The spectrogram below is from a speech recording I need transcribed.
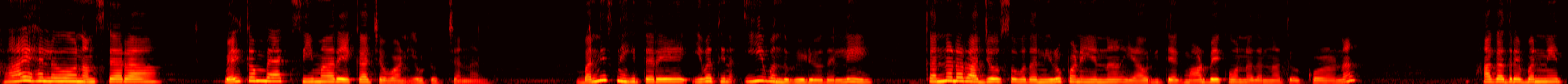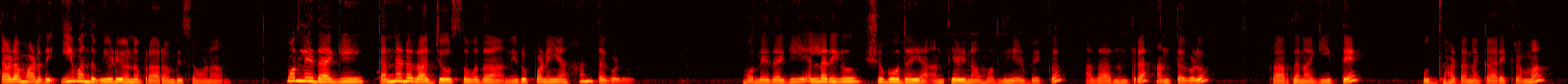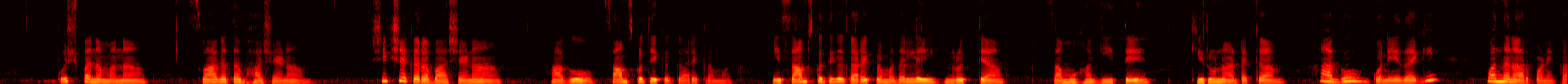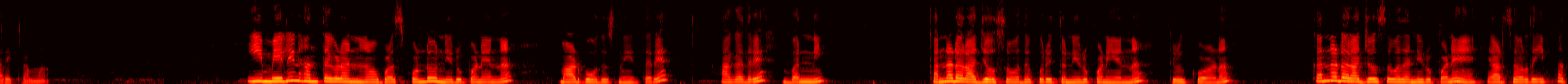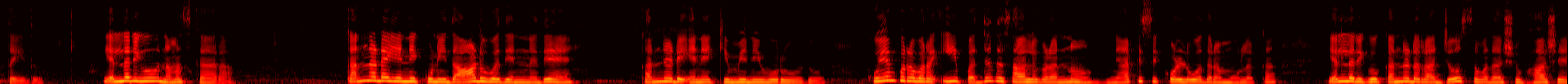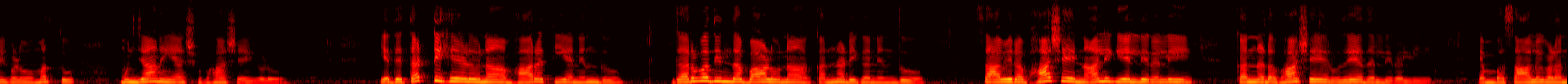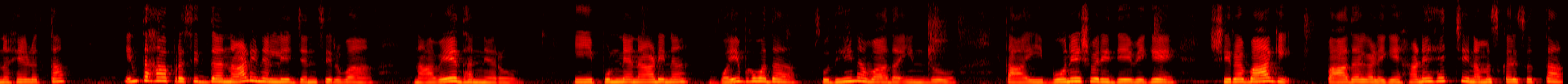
Hi, hello, ನಮಸ್ಕಾರ. Welcome back Seema Rekha Chavan YouTube channel. ಬನ್ನಿ ಸ್ನೇಹಿತರೆ, ಇವತ್ತಿನ ಈ ಒಂದು ವಿಡಿಯೋದಲ್ಲಿ ಕನ್ನಡ ರಾಜ್ಯೋತ್ಸವದ ನಿರೂಪಣೆಯನ್ನು ಯಾವ ರೀತಿಯಾಗಿ ಮಾಡಬೇಕು ಅನ್ನೋದನ್ನು ತಿಳ್ಕೊಳ್ಳೋಣ. ಹಾಗಾದರೆ ಬನ್ನಿ, ತಡ ಮಾಡದೆ ಈ ಒಂದು ವಿಡಿಯೋನ ಪ್ರಾರಂಭಿಸೋಣ. ಮೊದಲನೇದಾಗಿ ಕನ್ನಡ ರಾಜ್ಯೋತ್ಸವದ ನಿರೂಪಣೆಯ ಹಂತಗಳು. ಮೊದಲನೇದಾಗಿ ಎಲ್ಲರಿಗೂ ಶುಭೋದಯ ಅಂಥೇಳಿ ನಾವು ಮೊದಲು ಹೇಳಬೇಕು. ಅದಾದ ನಂತರ ಹಂತಗಳು. ಪ್ರಾರ್ಥನಾ ಗೀತೆ ಉದ್ಘಾಟನಾ ಕಾರ್ಯಕ್ರಮ. ಪುಷ್ಪ ನಮನ ಸ್ವಾಗತ ಭಾಷಣ, ಶಿಕ್ಷಕರ ಭಾಷಣ ಹಾಗೂ ಸಾಂಸ್ಕೃತಿಕ ಕಾರ್ಯಕ್ರಮ. ಈ ಸಾಂಸ್ಕೃತಿಕ ಕಾರ್ಯಕ್ರಮದಲ್ಲಿ ನೃತ್ಯ, ಸಮೂಹ ಗೀತೆ, ಕಿರುನಾಟಕ ಹಾಗೂ ಕೊನೆಯದಾಗಿ ವಂದನಾರ್ಪಣೆ ಕಾರ್ಯಕ್ರಮ. ಈ ಮೇಲಿನ ಹಂತಗಳನ್ನು ನಾವು ಬಳಸ್ಕೊಂಡು ನಿರೂಪಣೆಯನ್ನು ಮಾಡ್ಬೋದು ಸ್ನೇಹಿತರೆ. ಹಾಗಾದರೆ ಬನ್ನಿ, ಕನ್ನಡ ರಾಜ್ಯೋತ್ಸವದ ಕುರಿತು ನಿರೂಪಣೆಯನ್ನು ತಿಳ್ಕೊಳ್ಳೋಣ. ಕನ್ನಡ ರಾಜ್ಯೋತ್ಸವದ ನಿರೂಪಣೆ ಎರಡು ಸಾವಿರದ ಇಪ್ಪತ್ತೈದು. ಎಲ್ಲರಿಗೂ ನಮಸ್ಕಾರ. ಕನ್ನಡ ಎನೆ ಕುಣಿದಾಡುವುದೆನ್ನದೆ ಕನ್ನಡ ಎನೆ ಕಿಮ್ಮಿ ನಿವುರುವುದು ಕುವೆಂಪುರವರ ಈ ಪದ್ಯದ ಸಾಲುಗಳನ್ನು ಜ್ಞಾಪಿಸಿಕೊಳ್ಳುವುದರ ಮೂಲಕ ಎಲ್ಲರಿಗೂ ಕನ್ನಡ ರಾಜ್ಯೋತ್ಸವದ ಶುಭಾಶಯಗಳು ಮತ್ತು ಮುಂಜಾನೆಯ ಶುಭಾಶಯಗಳು. ಎದೆ ತಟ್ಟಿ ಹೇಳುನ ಭಾರತೀಯನೆಂದು, ಗರ್ವದಿಂದ ಬಾಳುನ ಕನ್ನಡಿಗನೆಂದು ಸಾವಿರ ಭಾಷೆ ನಾಲಿಗೆಯಲ್ಲಿರಲಿ, ಕನ್ನಡ ಭಾಷೆ ಹೃದಯದಲ್ಲಿರಲಿ ಎಂಬ ಸಾಲುಗಳನ್ನು ಹೇಳುತ್ತಾ, ಇಂತಹ ಪ್ರಸಿದ್ಧ ನಾಡಿನಲ್ಲಿ ಜನಿಸಿರುವ ನಾವೇ ಧನ್ಯರು. ಈ ಪುಣ್ಯ ನಾಡಿನ ವೈಭವದ ಸುಧೀನವಾದ ಇಂದು ತಾಯಿ ಭುವನೇಶ್ವರಿ ದೇವಿಗೆ ಶಿರಬಾಗಿ ಪಾದಗಳಿಗೆ ಹಣೆ ಹೆಚ್ಚಿ ನಮಸ್ಕರಿಸುತ್ತಾ,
